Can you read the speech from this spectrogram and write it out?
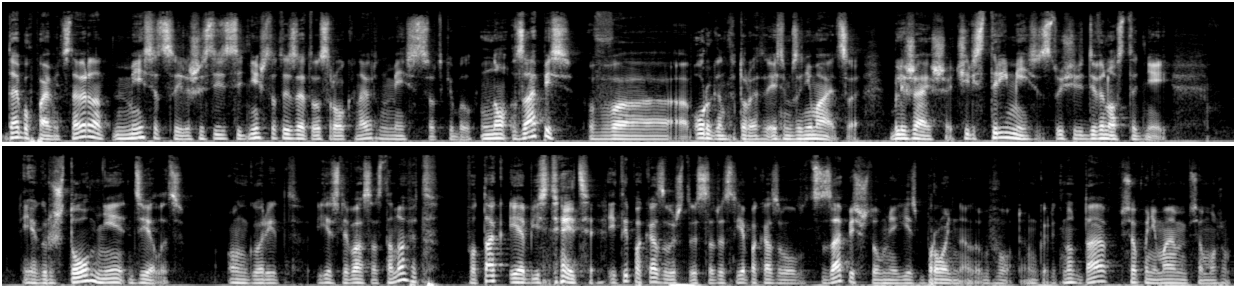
дай бог память, наверное, месяц или 60 дней, что-то из этого срока, наверное, месяц все-таки был. Но запись в э, орган, который этим занимается, ближайшая, через 3 месяца, то есть через 90 дней. Я говорю, что мне делать? Он говорит, если вас остановят, вот так и объясняйте. И ты показываешь, то есть, соответственно, я показывал запись, что у меня есть бронь. Вот. Он говорит, ну да, все понимаем, все можем.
